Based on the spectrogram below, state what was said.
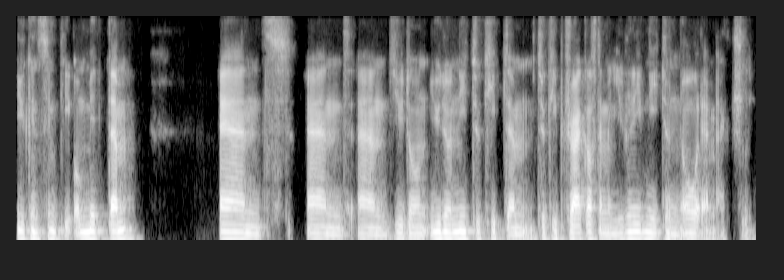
you can simply omit them and and and you don't you don't need to keep them to keep track of them and you don't even need to know them actually.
